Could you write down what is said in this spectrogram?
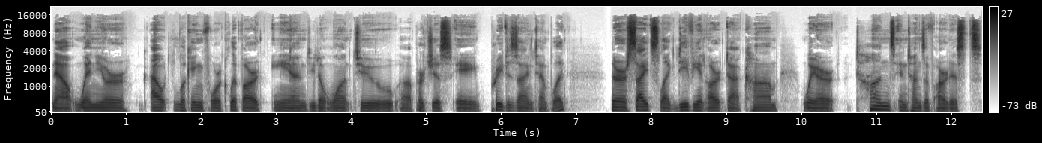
Now, when you're out looking for clip art and you don't want to uh, purchase a pre designed template, there are sites like deviantart.com where tons and tons of artists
